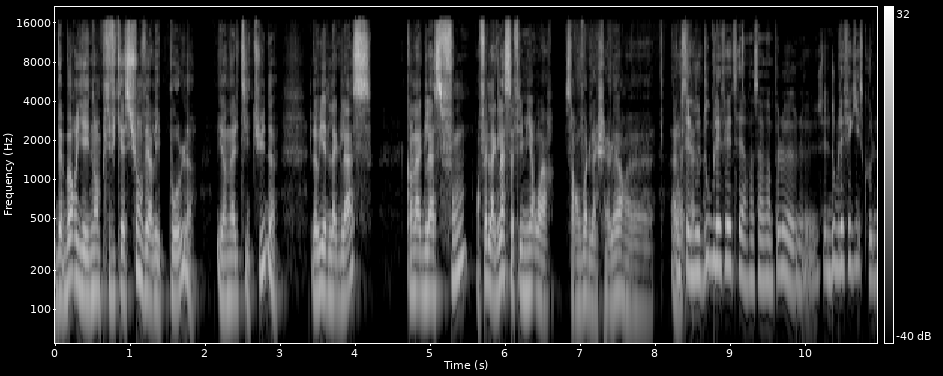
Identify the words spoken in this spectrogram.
D'abord, il y a une amplification vers les pôles et en altitude, là où il y a de la glace. Quand la glace fond, en fait, la glace, ça fait miroir. Ça renvoie de la chaleur. Donc c'est le double effet de serre. Enfin, c'est un peu le, c'est le double effet qui se coule.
